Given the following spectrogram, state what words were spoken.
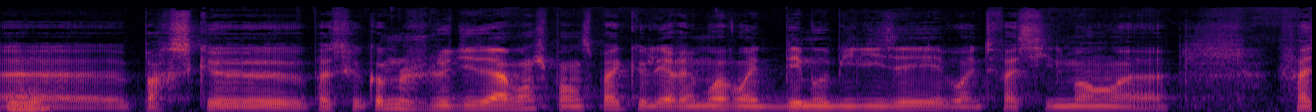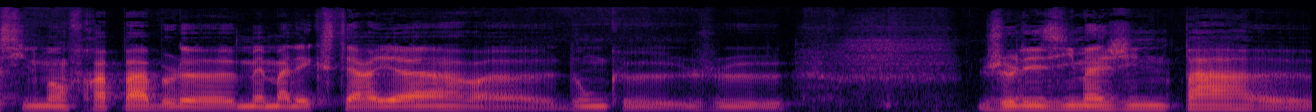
Euh, mhm. parce, que, parce que, comme je le disais avant, je pense pas que les Rémois vont être démobilisés, vont être facilement, euh, facilement frappables, euh, même à l'extérieur. donc, je je les imagine pas euh,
